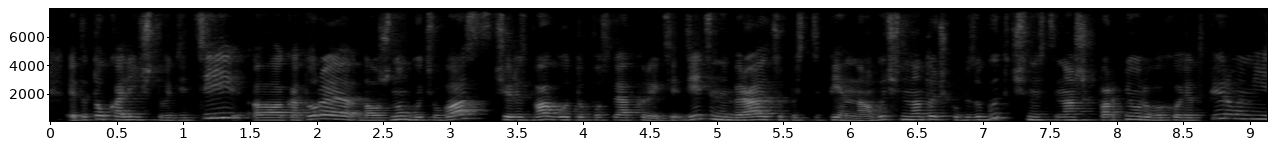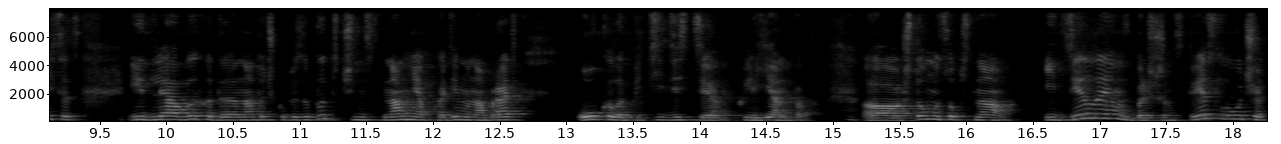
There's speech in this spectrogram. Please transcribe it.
– это то количество детей, э, которое должно быть у вас через два года после открытия. Дети набираются постепенно. Обычно на точку безубыточности наши партнеры выходят в первый месяц, и для выхода на точку безубыточности нам необходимо набрать около 50 клиентов, э, что мы, собственно, и делаем в большинстве случаев.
